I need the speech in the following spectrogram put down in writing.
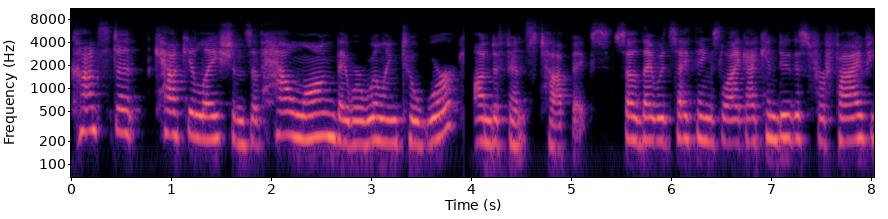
constant calculations of how long they were willing to work on defense topics. So they would say things like, I can do this for five years,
